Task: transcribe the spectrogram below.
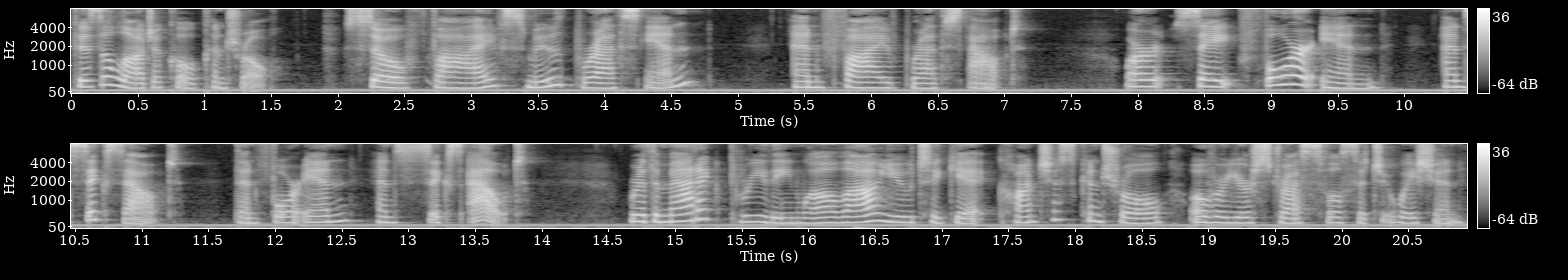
physiological control. So, five smooth breaths in and five breaths out. Or say four in and six out, then four in and six out. Rhythmic breathing will allow you to get conscious control over your stressful situation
